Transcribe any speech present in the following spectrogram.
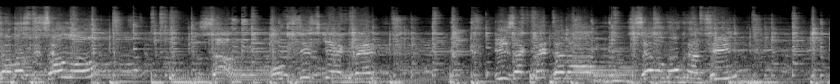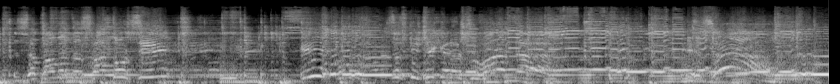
Програма специално за общинския кмет и за кмета на село Могранци, за двамата сватовци и за скиджика на шуварата. Е, yes, sir!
